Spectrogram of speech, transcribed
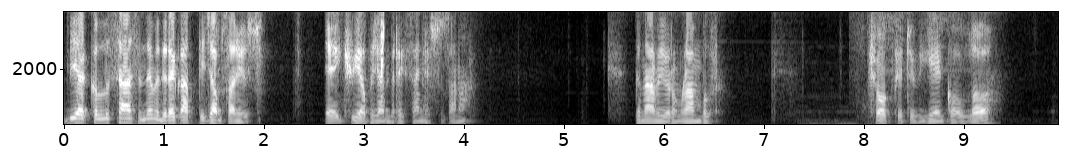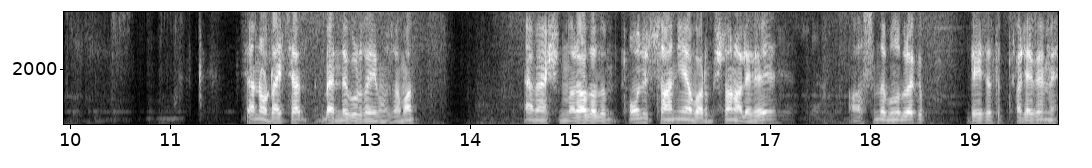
Bir akıllı sensin değil mi? Direkt atlayacağım sanıyorsun. EQ yapacağım direkt sanıyorsun sana. Gınar diyorum Rumble. Çok kötü bir gank oldu. Sen oradaysan ben de buradayım o zaman. Hemen şunları alalım. 13 saniye varmış lan aleve. Aslında bunu bırakıp base atıp aleve mi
